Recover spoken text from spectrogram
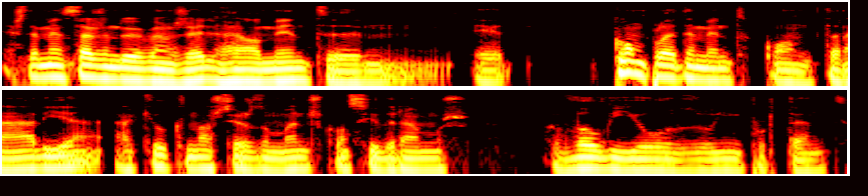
Esta mensagem do Evangelho realmente hum, é completamente contrária àquilo que nós seres humanos consideramos valioso e importante.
